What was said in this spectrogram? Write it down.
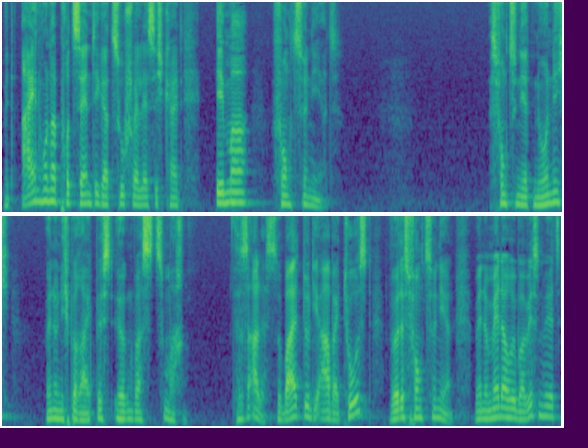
mit 100%iger Zuverlässigkeit immer funktioniert. Es funktioniert nur nicht, wenn du nicht bereit bist, irgendwas zu machen. Das ist alles. Sobald du die Arbeit tust, wird es funktionieren. Wenn du mehr darüber wissen willst,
